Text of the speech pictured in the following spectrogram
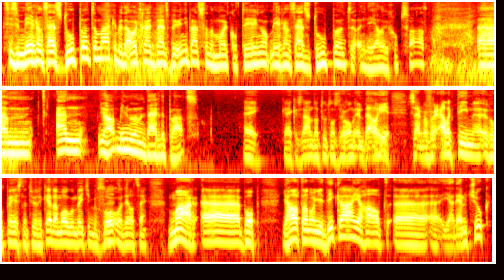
Ik zie ze meer dan zes doelpunten maken. Bij de outright bij Unibet staat een mooie quotering op. Meer dan zes doelpunten in de hele groepsfase. Ehm, en ja, minimum een derde plaats. hey, kijk eens aan, dat doet ons dromen. In België zijn we voor elk team eh, Europees natuurlijk. Hè. Dat mogen we een beetje bevooroordeeld zijn. Maar eh, Bob, je haalt dan Onjedika, je haalt Jaremchuk.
